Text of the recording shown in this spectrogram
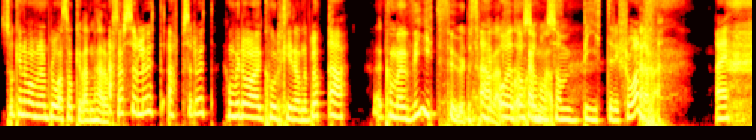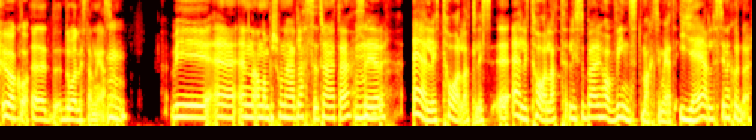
Så kan det vara med den blåa sockervadden här också. Absolut, absolut. Hon ville vara en cool kid on the block. Ja. Kom en vit ful sockervadd. Ja, och, och så hon som biter ifrån den med. Nej, UAK. Eh, dålig stämning alltså. Mm. Vi, eh, en annan person här, Lasse tror jag han hette, Mm. säger ärligt talat, eh, ärligt talat, Liseberg har vinstmaximerat ihjäl sina kunder.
